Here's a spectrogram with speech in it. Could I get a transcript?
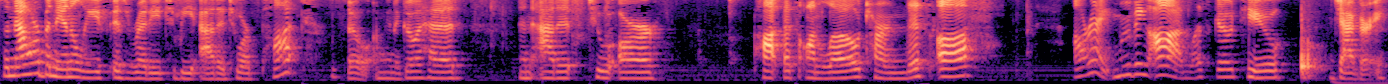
So now our banana leaf is ready to be added to our pot. So I'm gonna go ahead and add it to our pot that's on low. Turn this off. All right, moving on. Let's go to jaggery.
